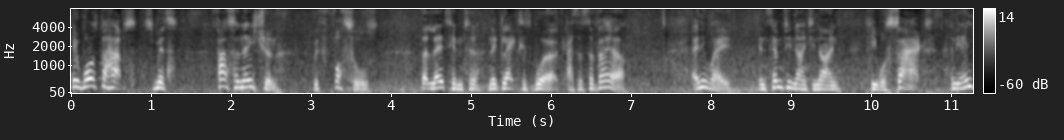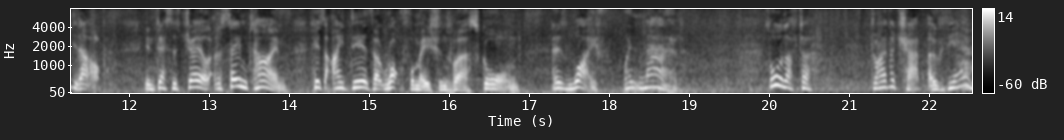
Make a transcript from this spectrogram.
It was perhaps Smith's fascination with fossils that led him to neglect his work as a surveyor. Anyway, in 1799, he was sacked and he ended up in Debtors' jail. At the same time, his ideas about rock formations were scorned and his wife went mad. It's all enough to drive a chap over the edge.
